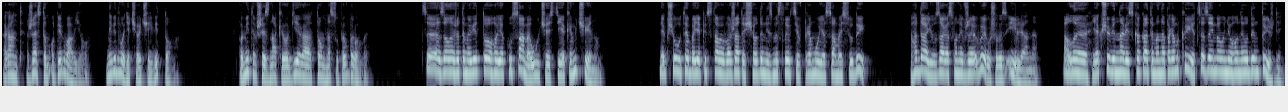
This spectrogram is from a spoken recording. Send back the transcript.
Ранд жестом обірвав його, не відводячи очей від Тома. Помітивши знаки Огіра, Том насупив брови. Це залежатиме від того, яку саме участь і яким чином. Якщо у тебе є підстави вважати, що один із мисливців прямує саме сюди, гадаю, зараз вони вже вирушили з Ілліана, але якщо він навіть скакатиме напрямки, це займе у нього не один тиждень.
